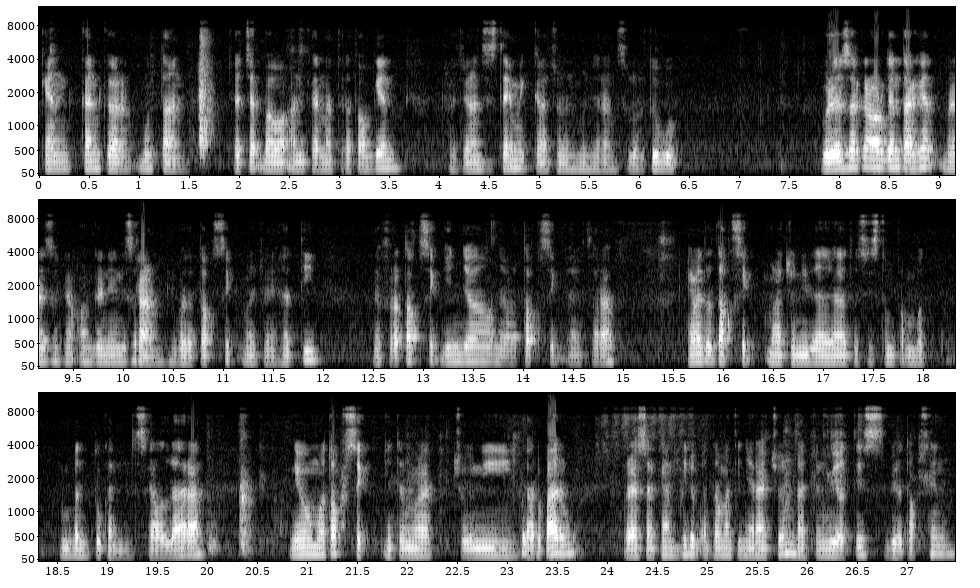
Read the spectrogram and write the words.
kan kanker, mutan, cacat bawaan karena teratogen, keracunan sistemik, keracunan menyerang seluruh tubuh. Berdasarkan organ target, berdasarkan organ yang diserang, hepatotoksik meracuni hati, nefrotoksik ginjal, neurotoksik eh, saraf, hematotoksik meracuni darah atau sistem pembentukan sel darah, pneumotoksik itu meracuni paru-paru, berdasarkan hidup atau matinya racun, racun biotis, biotoksin,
